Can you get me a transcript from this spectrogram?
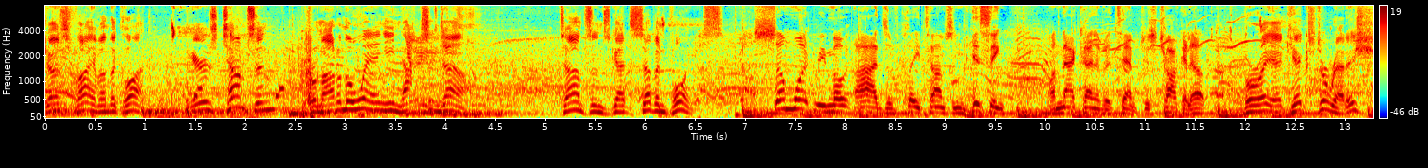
Just five on the clock. Here's Thompson. From out on the wing, he knocks it down. Thompson's got seven points. Somewhat remote odds of Klay Thompson missing on that kind of attempt. Just chalk it up. Barea kicks to Reddish.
